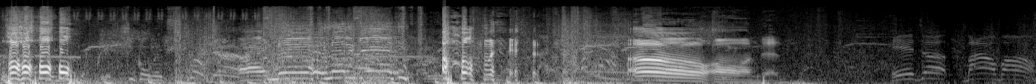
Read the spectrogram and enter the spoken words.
Oh, She gonna explode. Oh no, not again! oh man. Oh, oh, I'm dead. Heads up. Bile bomb.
